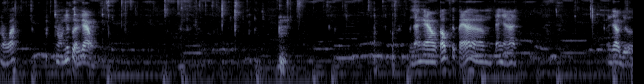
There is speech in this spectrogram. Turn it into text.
Ngon quá. Ngon nhất là rau. Ăn rau tốt sức khỏe ờ, cả nhà ăn rau dừa.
